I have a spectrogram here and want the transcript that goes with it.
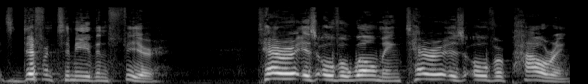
it's different to me than fear. Terror is overwhelming, terror is overpowering.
